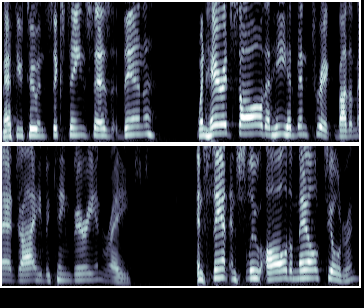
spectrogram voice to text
Matthew 2 and 16 says, Then when Herod saw that he had been tricked by the Magi, he became very enraged and sent and slew all the male children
